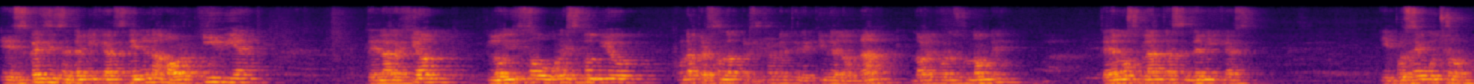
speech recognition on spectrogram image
especies endémicas, tiene una orquídea de la región, lo hizo un estudio, una persona precisamente de aquí de la UNAM, no recuerdo su nombre, tenemos plantas endémicas y pues hay mucho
